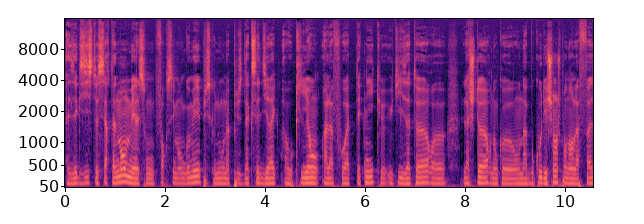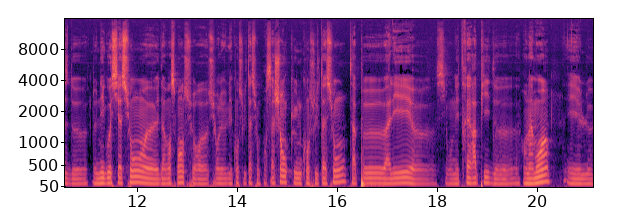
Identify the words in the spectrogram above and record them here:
elles existent certainement, mais elles sont forcément gommées puisque nous, on a plus d'accès direct aux clients à la fois techniques, euh, utilisateurs, euh, l'acheteur. Donc, euh, on a beaucoup d'échanges pendant la phase de, négociation euh, et d'avancement sur, sur le- les consultations. En sachant qu'une consultation, ça peut aller, si on est très rapide, en un mois. Et le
